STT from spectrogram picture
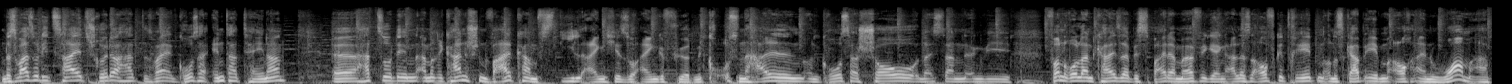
Und das war so die Zeit, Schröder hat, das war ein großer Entertainer, äh, hat so den amerikanischen Wahlkampfstil eigentlich hier so eingeführt mit großen Hallen und großer Show. Und da ist dann irgendwie von Roland Kaiser bis Spider Murphy Gang alles aufgetreten. Und es gab eben auch ein Warm-up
